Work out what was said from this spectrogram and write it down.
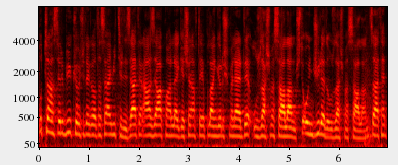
Bu transferi büyük ölçüde Galatasaray bitirdi. Zaten Azi Akmar'la geçen hafta yapılan görüşmelerde uzlaşma sağlanmıştı. Oyuncuyla da uzlaşma sağlandı. Zaten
